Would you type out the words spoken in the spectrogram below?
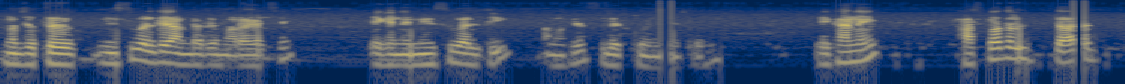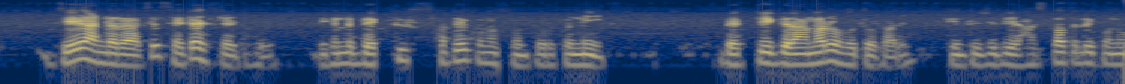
আমার যত মিউনিসিপ্যালিটির আন্ডারে মারা গেছে, এখানে মিউনিসিপ্যালিটি আমাকে সিলেক্ট করে নিতে হবে। এখানে হাসপাতালটা যে আন্ডারে আছে, সেটাই সিলেক্ট হবে। এখানে ব্যক্তির সাথে কোনো সম্পর্ক নেই। ব্যক্তি গ্রামেরও হতে পারে, কিন্তু যদি হাসপাতালে কোনো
